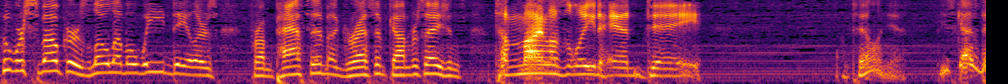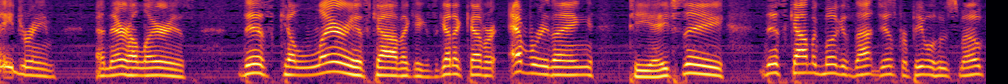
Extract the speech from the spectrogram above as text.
who were smokers, low level weed dealers, from passive aggressive conversations to mindless lead head day. I'm telling you, these guys daydream and they're hilarious. This hilarious comic is going to cover everything THC. This comic book is not just for people who smoke,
